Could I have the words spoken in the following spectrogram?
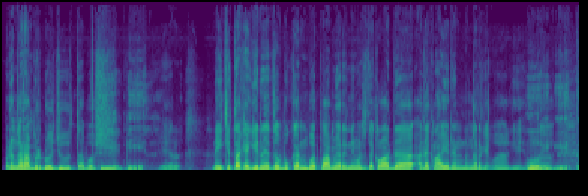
Pendengar hampir 2 juta bos. Iya, gila. Gila. Nih kita kayak gini tuh bukan buat pamer ini maksudnya kalau ada ada klien yang dengar kayak wah gitu. Oh, gitu.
